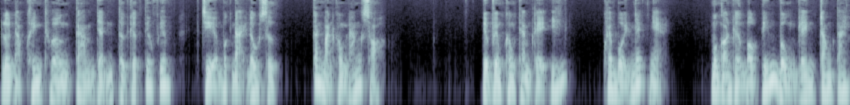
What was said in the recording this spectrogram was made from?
Lôi nạp khinh thường cảm nhận thực lực tiêu viêm chỉ ở mức đại đấu sư, căn bản không đáng so. Tiêu viêm không thèm để ý, khoe môi nhếch nhẹ, một ngọn lửa màu tím bùng lên trong tay.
